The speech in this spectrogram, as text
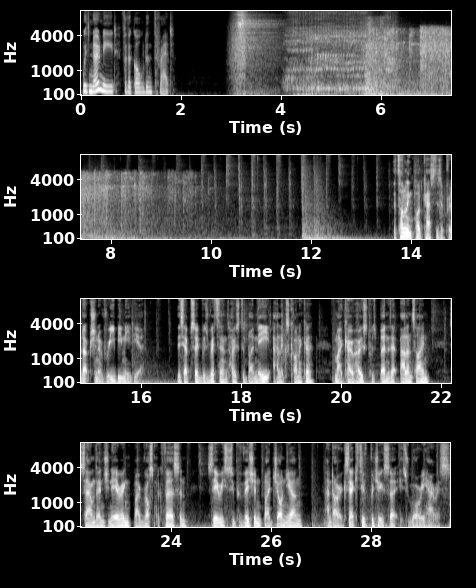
with no need for the golden thread. The Tunneling Podcast is a production of Reby Media. This episode was written and hosted by me, Alex Conacher. My co host was Bernadette Ballantyne. Sound engineering by Ross McPherson. Series supervision by John Young. And our executive producer is Rory Harris.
